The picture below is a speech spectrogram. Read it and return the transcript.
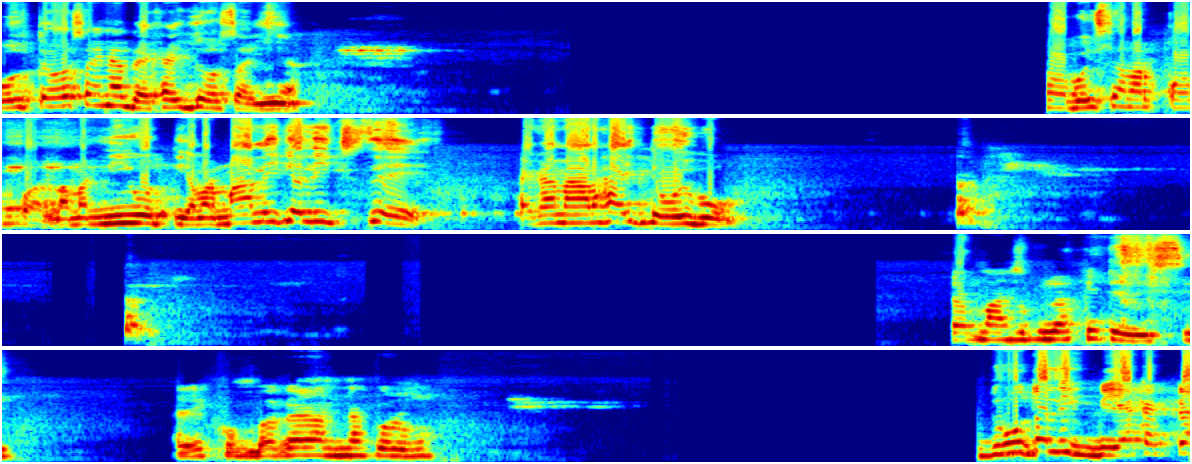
বলতেও চাই না, দেখাইতেও চাই না। সব হইছে আমার কপাল আমার নিয়তি আমার মালিকে লিখছে এখন আর হাইতে হইব। সব মাছগুলো কেটে নিচ্ছি আর এই কুম্বাগা রান্না করব। দ্রুত লিখবি এক একটা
